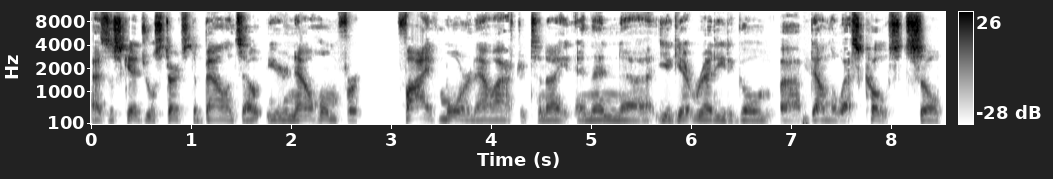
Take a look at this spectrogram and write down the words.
as the schedule starts to balance out, you're now home for five more now after tonight, and then uh, you get ready to go uh, down the west coast. So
